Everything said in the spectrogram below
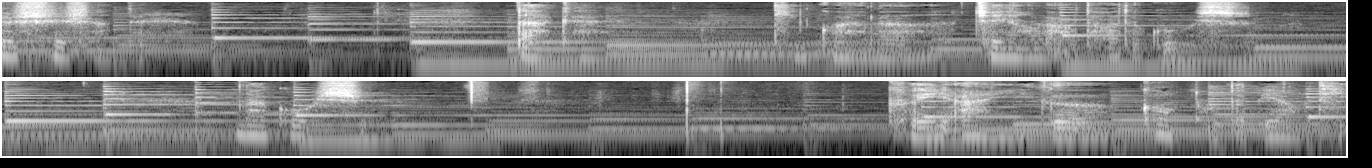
这世上的人，大概听惯了这样老套的故事。那故事可以按一个共同的标题：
